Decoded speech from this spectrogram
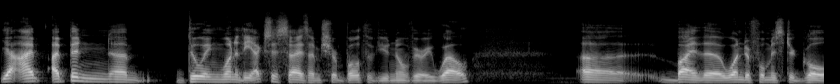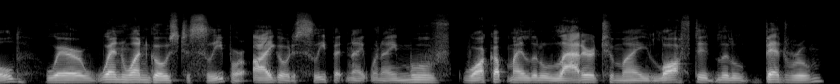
Yeah, I've, I've been um, doing one of the exercise I'm sure both of you know very well uh, by the wonderful Mr. Gold, where when one goes to sleep, or I go to sleep at night, when I move, walk up my little ladder to my lofted little bedroom,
